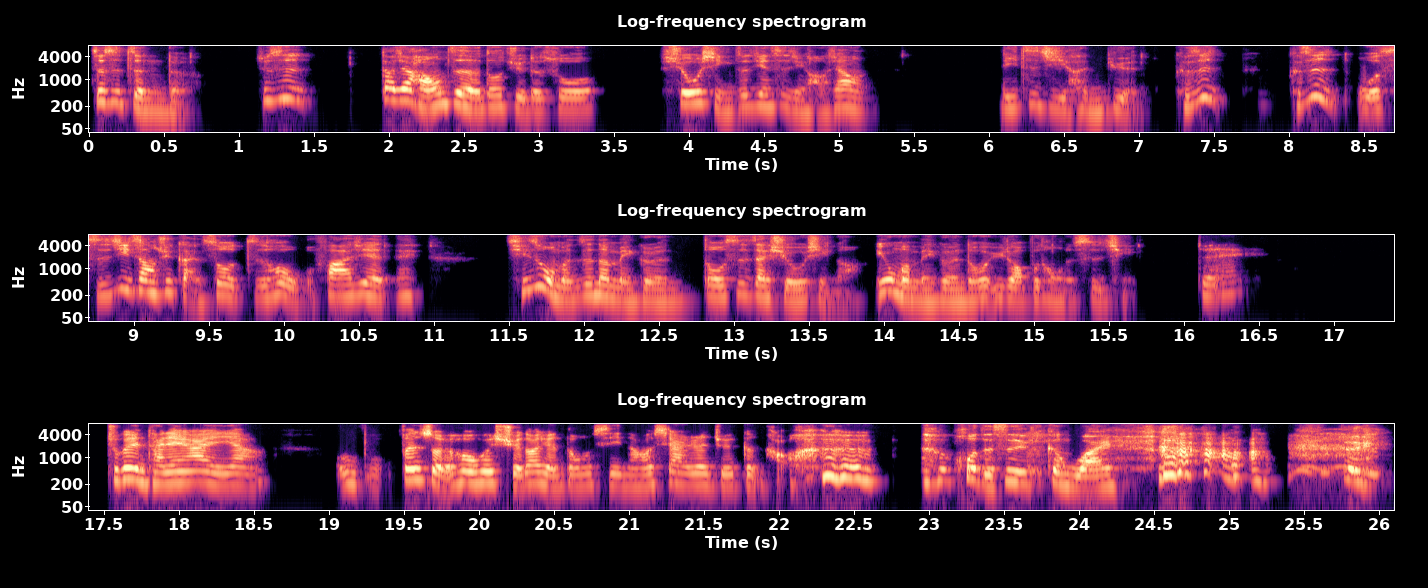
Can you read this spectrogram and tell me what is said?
这是真的。就是大家好像真的都觉得说，修行这件事情好像离自己很远。可是，可是我实际上去感受之后，我发现，哎，其实我们真的每个人都是在修行啊，因为我们每个人都会遇到不同的事情。对，就跟你谈恋爱一样，我不分手以后会学到一点东西，然后下一任就会更好。或者是更歪，对，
